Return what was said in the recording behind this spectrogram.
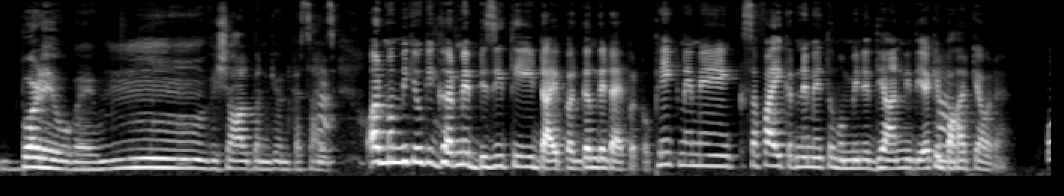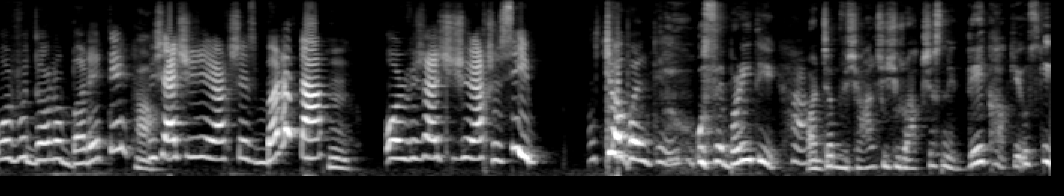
बड़े हो गए। हम्म, विशाल बन गए उनका साइज़ हाँ. और मम्मी क्योंकि घर में बिज़ी थी डायपर गंदे डायपर को फेंकने में सफ़ाई करने में तो मम्मी ने ध्यान नहीं दिया कि बाहर क्या हो रहा है। और वो दोनों बड़े थे। हाँ। विशाल शिशु राक्षस बड़ा था और विशाल शिशु राक्षसी डबल थी। उससे बड़ी थी। हाँ। और जब विशाल शिशु राक्षस ने देखा कि उसकी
